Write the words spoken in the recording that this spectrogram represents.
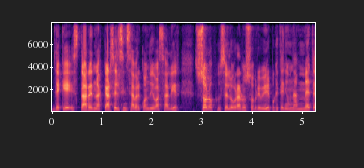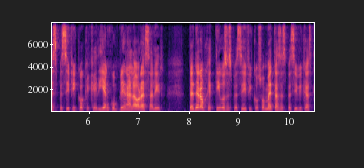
de que estar en la cárcel sin saber cuándo iba a salir, solo pues, se lograron sobrevivir porque tenían una meta específica que querían cumplir a la hora de salir? Tener objetivos específicos o metas específicas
